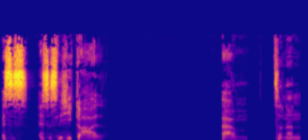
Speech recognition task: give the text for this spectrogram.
es, ist, es ist nicht egal, ähm, sondern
